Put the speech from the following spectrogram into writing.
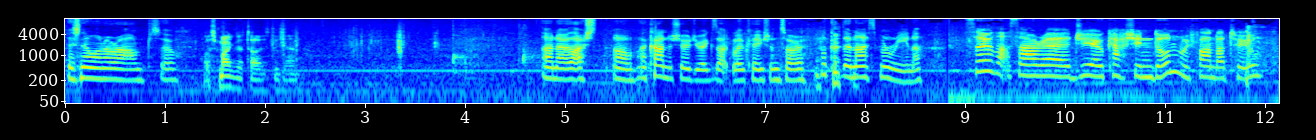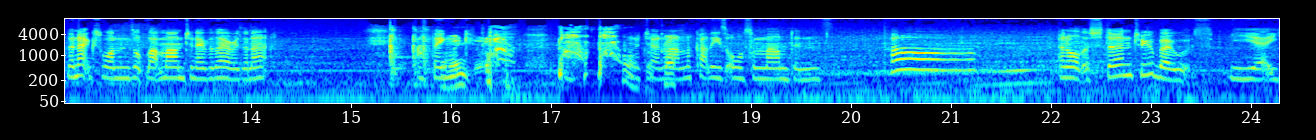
There's no one around, so. Well, it's magnetised again. Oh no, that's. Oh, I kind of showed you exact location, sorry. Look at the nice marina. So that's our uh, geocaching done. We found our two. The next one's up that mountain over there, isn't it? Think. I think so. I'm gonna turn around, look at these awesome mountains. Ta-da! And all the stern two boats. Yay.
